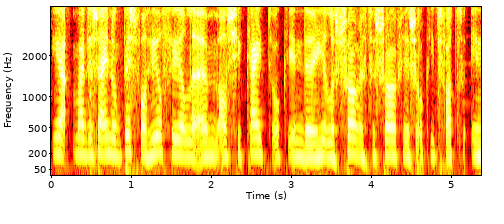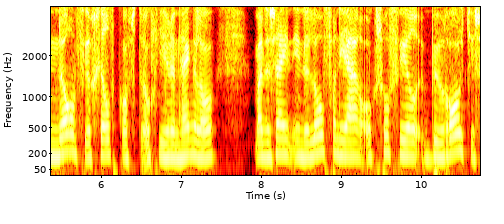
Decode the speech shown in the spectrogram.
Ja, maar er zijn ook best wel heel veel. ehm, als je kijkt ook in de hele zorg. De zorg is ook iets wat enorm veel geld kost, ook hier in Hengelo. Maar er zijn in de loop van de jaren ook zoveel bureautjes,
